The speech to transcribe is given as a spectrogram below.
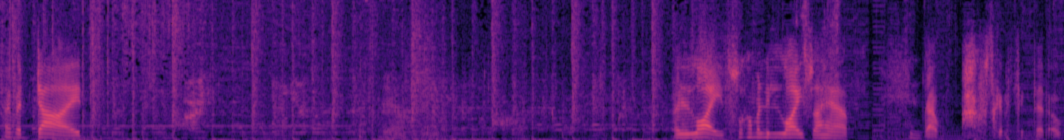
I haven't died. Yeah. My lives. Look how many lives I have. Hmm, that, I was gonna pick that up.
